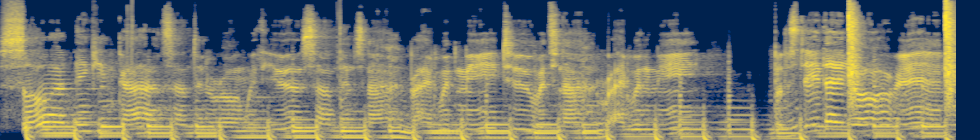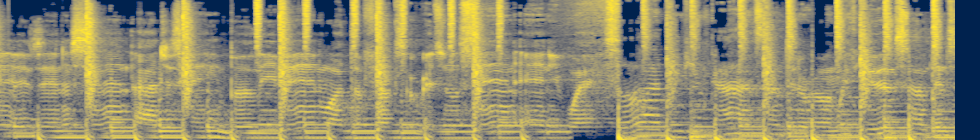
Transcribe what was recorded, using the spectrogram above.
So I think you've got something wrong with you. Something's not right with me, too. It's not right with me. But the state that you're in is innocent. I just can't believe in what the fuck's original sin anyway. So I think you've got something wrong with you. Something's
